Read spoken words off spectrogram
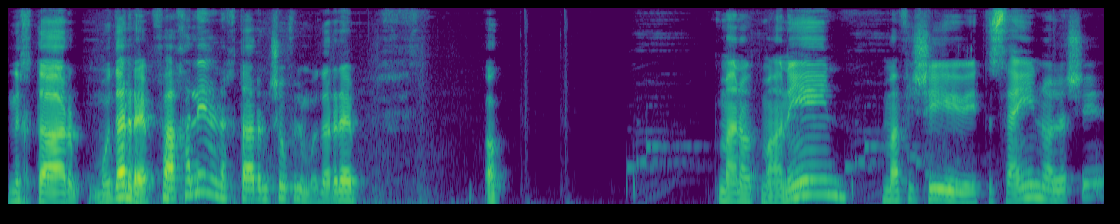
نختار مدرب. فخلينا نختار نشوف المدرب. okay. 88 ما في شيء 90 ولا شيء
